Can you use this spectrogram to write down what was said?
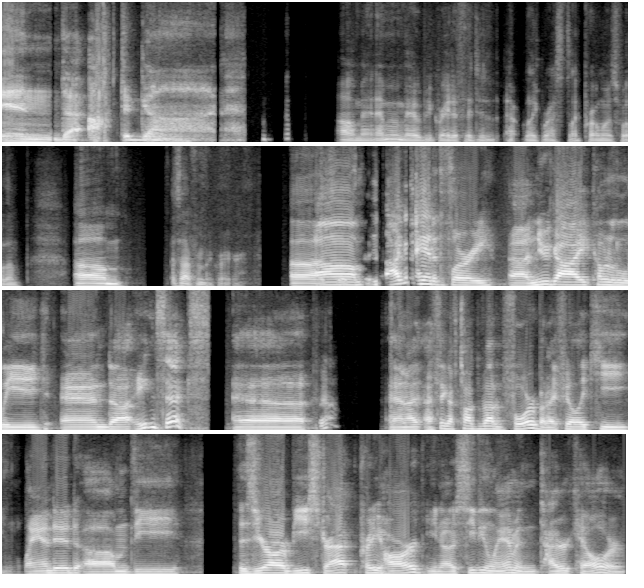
in the octagon. Oh man, MMA would be great if they did uh, like wrestling promos for them. Um, aside from McGregor. Uh, Um, let's. I gotta hand it to Flurry. Uh, new guy coming to the league, and uh, eight and six. Uh, Yeah. And I, I think I've talked about it before, but I feel like he landed um, the the zero RB strat pretty hard. You know, CeeDee Lamb and Tyreek Hill are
